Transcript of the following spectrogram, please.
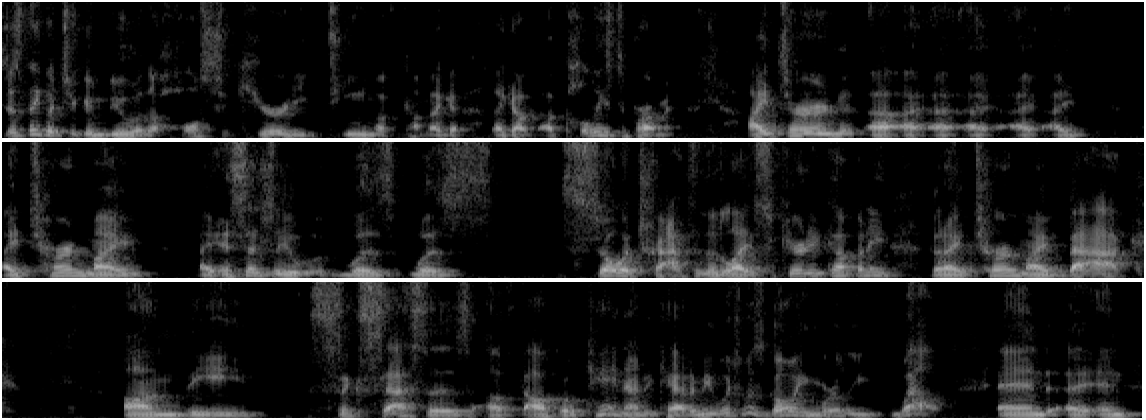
Just think what you can do with a whole security team of like a like a, a police department. I turned uh, I, I, I I turned my I essentially was was so attracted to the light security company that I turned my back on the successes of Falco Canine Academy, which was going really well. And and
